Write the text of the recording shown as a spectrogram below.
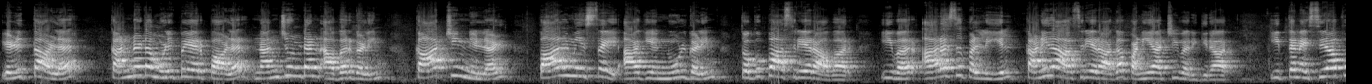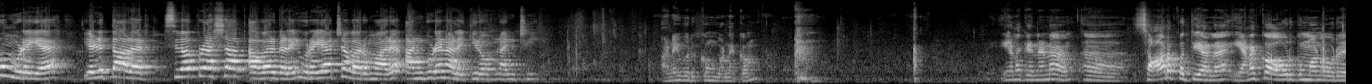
எழுத்தாளர் கன்னட மொழிபெயர்ப்பாளர் நஞ்சுண்டன் அவர்களின் காற்றின் நிழல் பால்மீசை ஆகிய நூல்களின் தொகுப்பாசிரியர் ஆவார். இவர் அரசு பள்ளியில் கணித ஆசிரியராக பணியாற்றி வருகிறார். இத்தனை சிறப்பும் உடைய எழுத்தாளர் சிவபிரசாத் அவர்களை உரையாற்ற வருமாறு அன்புடன் அழைக்கிறோம். நன்றி. அனைவருக்கும் வணக்கம். எனக்கு என்னென்னா சாரை பற்றியான எனக்கும் அவருக்குமான ஒரு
